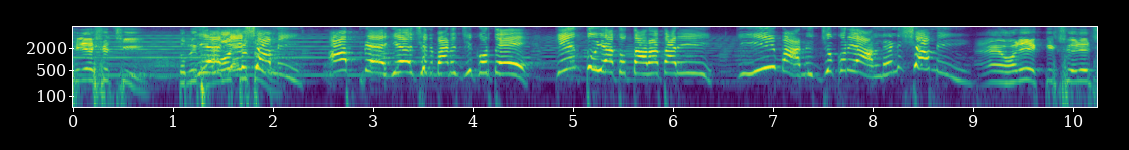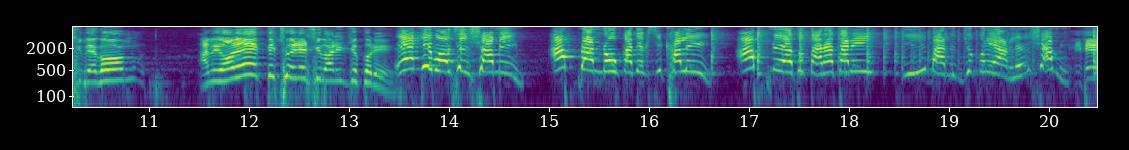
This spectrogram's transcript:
ফিরে এসেছি। তুমি? স্বামী? আপনি গিয়েছেন বাণিজ্য করতে কিন্তু এত তাড়াতাড়ি কি বাণিজ্য করে আনলেন স্বামী? হ্যাঁ অনেক কিছু এনেছি বেগম। আমি অনেক কিছু এনেছি বাণিজ্য করে। একই বলছেন স্বামী আপনার নৌকা দেখছি খালি। আপনি এত তাড়াতাড়ি কি বাণিজ্য করে আনলেন স্বামী? হে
